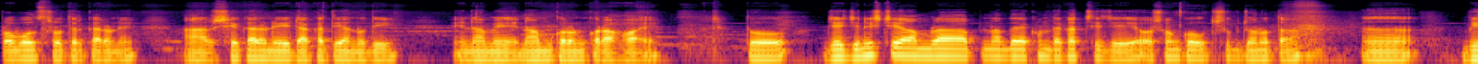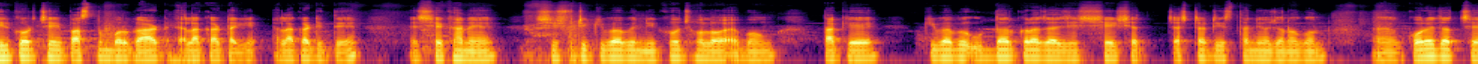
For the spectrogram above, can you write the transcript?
প্রবল স্রোতের কারণে, আর সে কারণে এই ডাকাতিয়া নদী এই নামে নামকরণ করা হয়। তো যে জিনিসটি আমরা আপনাদের এখন দেখাচ্ছি যে অসংখ্য উৎসুক জনতা ভিড় করছে এই পাঁচ নম্বর গার্ড এলাকাটাকে এলাকাটিতে, সেখানে শিশুটি কীভাবে নিখোঁজ হলো এবং তাকে কীভাবে উদ্ধার করা যায় যে সেই চেষ্টাটি স্থানীয় জনগণ করে যাচ্ছে,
